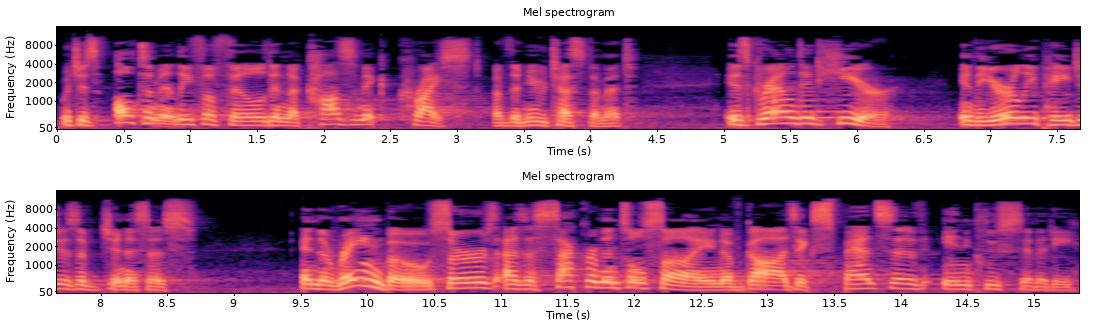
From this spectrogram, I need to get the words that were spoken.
which is ultimately fulfilled in the cosmic Christ of the New Testament, is grounded here in the early pages of Genesis. And the rainbow serves as a sacramental sign of God's expansive inclusivity.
